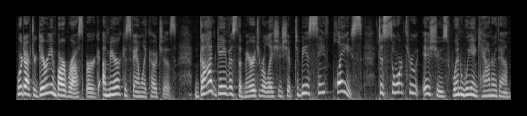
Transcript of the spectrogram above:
We're Dr. Gary and Barb Rosberg, America's Family Coaches. God gave us the marriage relationship to be a safe place, to sort through issues when we encounter them.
